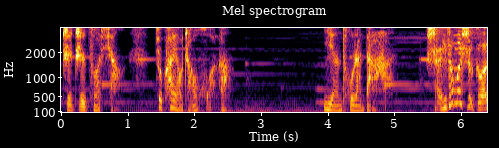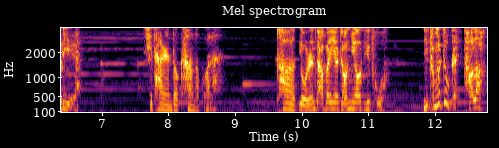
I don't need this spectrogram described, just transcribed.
吱吱作响，就快要着火了。伊恩突然大喊：“谁他妈是格里？”其他人都看了过来。他有人大半夜找你要地图，你他妈就给他了？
